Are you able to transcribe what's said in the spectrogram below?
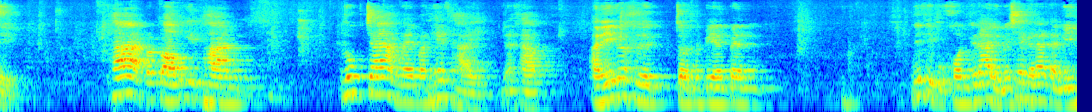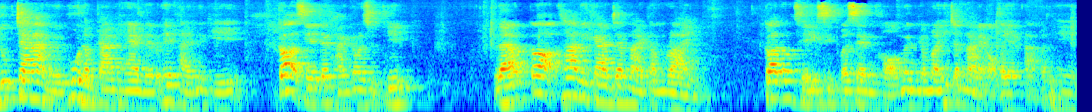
สิบถ้าประกอบธุรกิจผ่าน ลูกจ้างในประเทศไทยนะครับ อันนี้ก็คือจดทะเบียนเป็นนิติบุคคลก็ได้หรือไม่ใช่ก็ได้แต่มีลูกจ้างหรือผู้ทำการแทนในประเทศไทยเมื่อกี้ ก็เสียจากฐานกำไรสุทธิแล้วก็ถ้ามีการจำหน่ายกำไร ก็ต้องเสียอีกสิของเงินกำไรที่จำหน่ายออกไปยังต่างประเทศ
